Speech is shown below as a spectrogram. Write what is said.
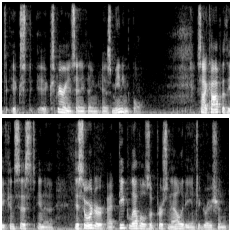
to ex- experience anything as meaningful. Psychopathy consists in a disorder at deep levels of personality integration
